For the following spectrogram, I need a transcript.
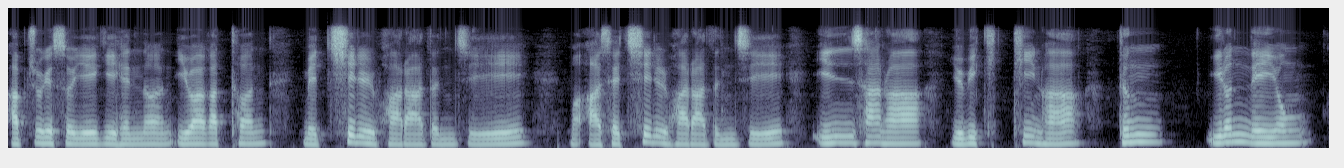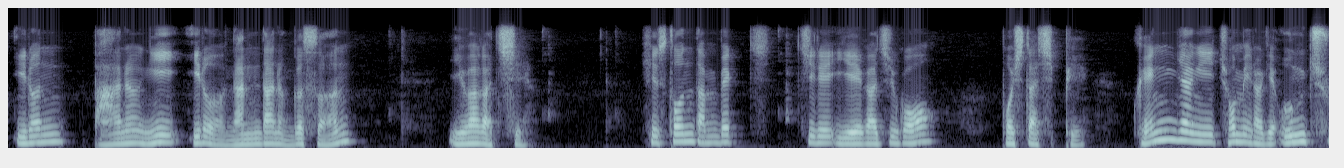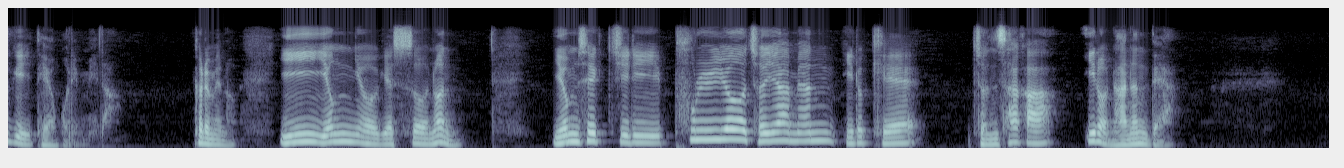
앞쪽에서 얘기했는 이와 같은 메칠화라든지 뭐 아세칠화라든지 인산화, 유비키틴화 등 이런 내용, 이런 반응이 일어난다는 것은 이와 같이 히스톤 단백질에 의해 가지고 보시다시피 굉장히 조밀하게 응축이 되어 버립니다. 그러면 이 영역에서는 염색질이 풀려져야만 이렇게 전사가 일어나는데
